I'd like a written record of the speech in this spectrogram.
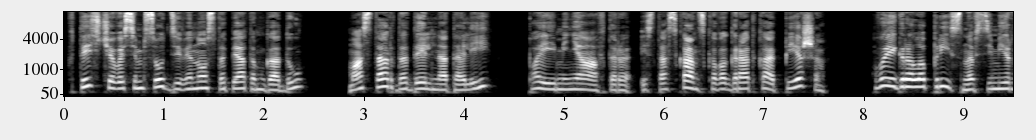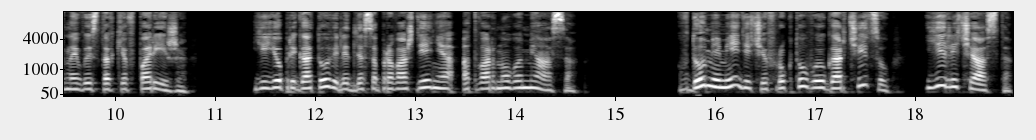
В 1895 году Мастарда дель Натали по имени автора из тосканского городка Пеша выиграла приз на Всемирной выставке в Париже. Ее приготовили для сопровождения отварного мяса. В доме Медичи фруктовую горчицу ели часто.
